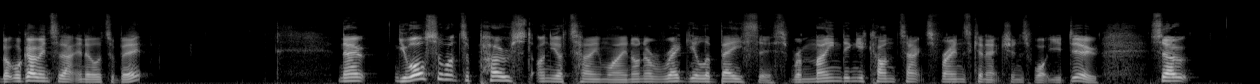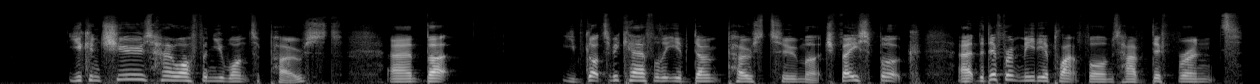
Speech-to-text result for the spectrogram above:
but we'll go into that in a little bit. Now, you also want to post on your timeline on a regular basis, reminding your contacts, friends, connections what you do. So you can choose how often you want to post, uh, but you've got to be careful that you don't post too much. Facebook, uh, the different media platforms have different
